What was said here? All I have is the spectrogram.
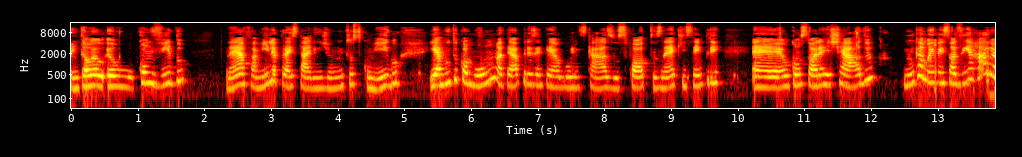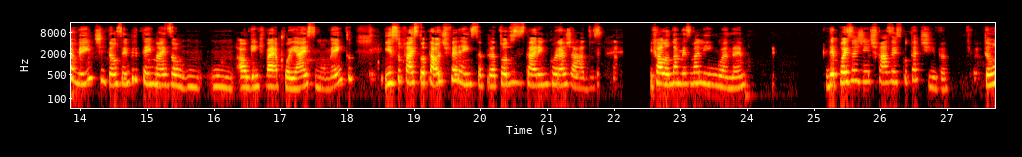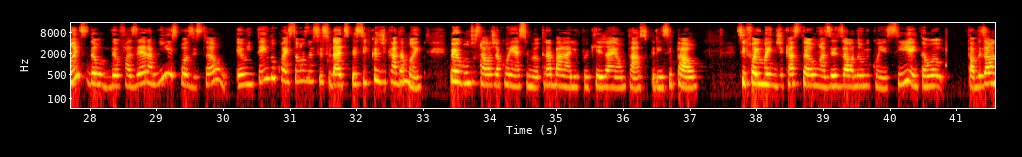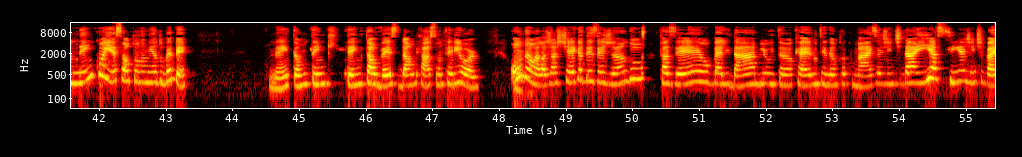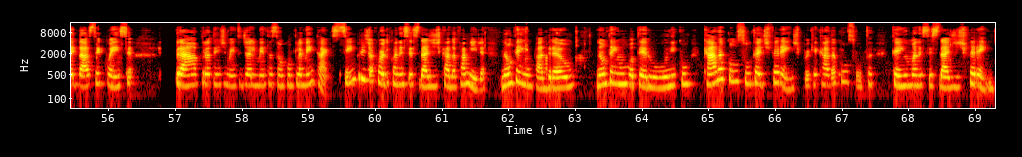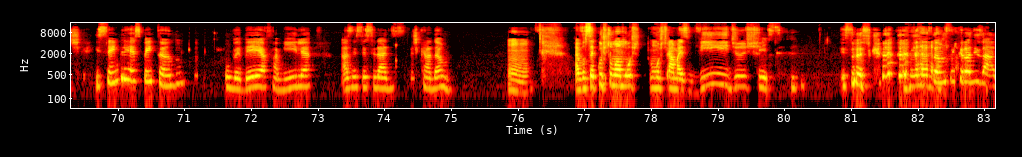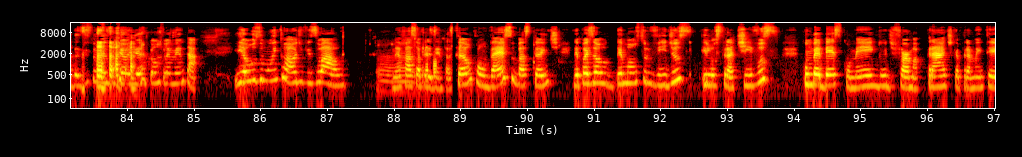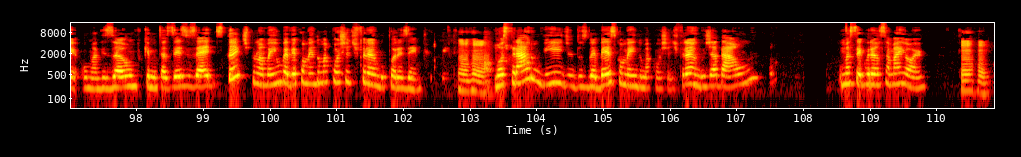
Então, eu, eu convido né, a família para estarem juntos comigo. E é muito comum, até apresentei alguns casos, fotos, né, que sempre é, o consultório é recheado. Nunca a mãe vem sozinha, raramente, então sempre tem mais um, um, alguém que vai apoiar esse momento. Isso faz total diferença para todos estarem encorajados e falando a mesma língua, né? Depois a gente faz a escutativa. Então, antes de eu, de eu, fazer a minha exposição, eu entendo quais são as necessidades específicas de cada mãe. Pergunto se ela já conhece o meu trabalho, porque já é um passo principal. Se foi uma indicação, às vezes ela não me conhecia, então eu, talvez ela nem conheça a autonomia do bebê. Né? Então tem que tem talvez dar um passo anterior. Ou não, ela já chega desejando fazer o BLW, então eu quero entender um pouco mais. A gente daí assim a gente vai dar sequência para o atendimento de alimentação complementar, sempre de acordo com a necessidade de cada família. Não tem um padrão, não tem um roteiro único, cada consulta é diferente, porque cada consulta tem uma necessidade diferente. E sempre respeitando o bebê, a família, as necessidades de cada um. Hum. Aí você costuma mostrar mais vídeos? Isso. Isso mesmo. Estamos sincronizadas. Isso mesmo que eu ia complementar. E eu uso muito audiovisual. Ah, né? Faço apresentação, converso bastante. Depois eu demonstro vídeos ilustrativos com bebês comendo de forma prática para manter uma visão, porque muitas vezes é distante para uma mãe um bebê comendo uma coxa de frango, por exemplo. Uhum. Mostrar um vídeo dos bebês comendo uma coxa de frango já dá um, uma segurança maior. Uhum.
